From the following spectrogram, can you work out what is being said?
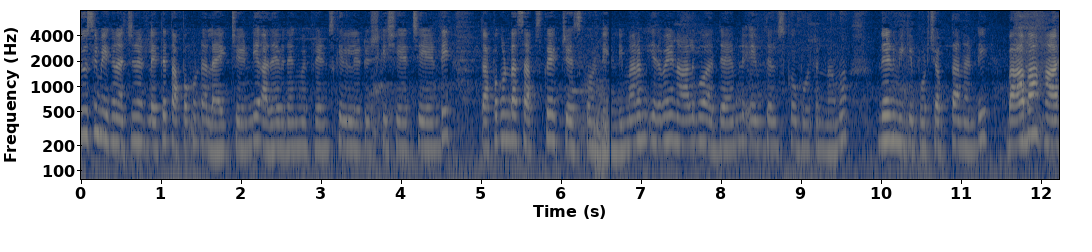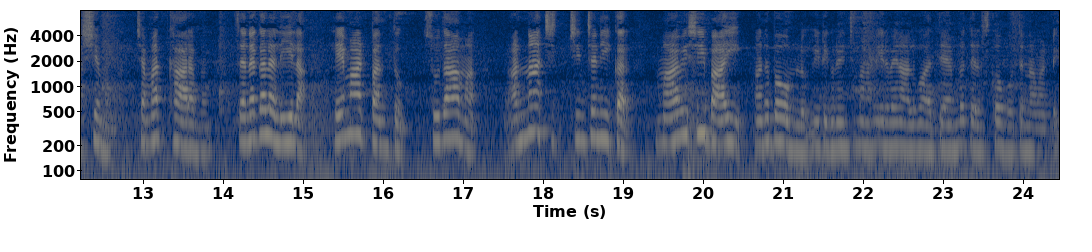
చూసి మీకు నచ్చినట్లయితే తప్పకుండా లైక్ చేయండి. అదేవిధంగా మీ ఫ్రెండ్స్కి రిలేటివ్స్కి షేర్ చేయండి. తప్పకుండా సబ్స్క్రైబ్ చేసుకోండి. మనం ఇరవై నాలుగో అధ్యాయంలో ఏం తెలుసుకోబోతున్నామో నేను మీకు ఇప్పుడు చెప్తానండి. బాబా హాస్యము చమత్కారము శనగల లీల హేమాట్ పంతు సుధామ అన్నా చి- చించనీకర్ మావిషి బాయి అనుభవములు. వీటి గురించి మనం ఇరవై నాలుగో అధ్యాయంలో తెలుసుకోబోతున్నామండి.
